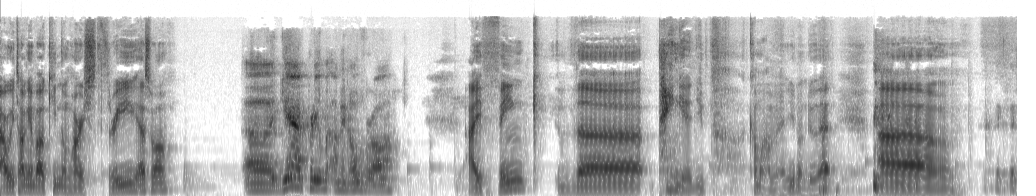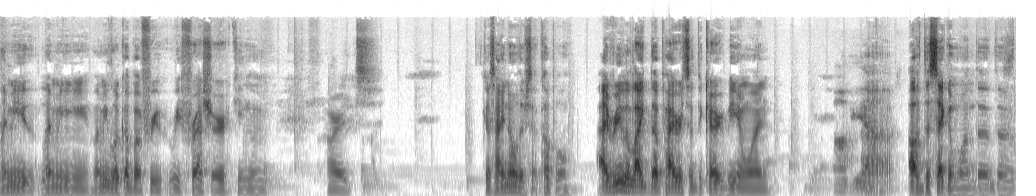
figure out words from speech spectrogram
are we talking about Kingdom Hearts 3 as well? Uh, yeah, pretty much. I mean, overall. I think the dang it, you come on, man, you don't do that. Um, let me let me let me look up a free refresher Kingdom Hearts because I know there's a couple. I really like the Pirates of the Caribbean one. Oh yeah. uh, of the second one, the the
